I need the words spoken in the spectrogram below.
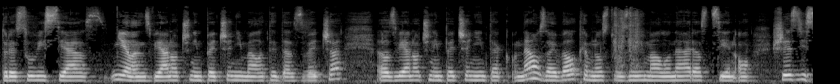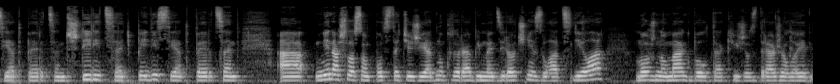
ktoré súvisia nielen s vianočným pečením, ale teda zväčša e, s vianočným pečením, tak naozaj veľké množstvo z nich malo nárast cien o 60%, 40, 50% a nenašla som v podstate žiadnu, ktorá by medziročne zlacnila. Možno mak bol taký, že zdražilo 1%,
